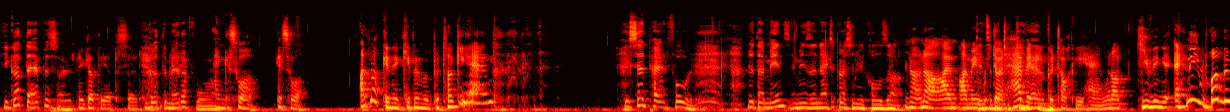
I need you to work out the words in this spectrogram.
He got the episode. He got the episode. He got the metaphor. And guess what? Guess what? I'm not gonna give him a Bertocchi ham. He said pay it forward. You know what that means? It means the next person who calls up. No, no, I, I mean, we don't have any ham. Bertocchi ham. We're not giving anyone a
